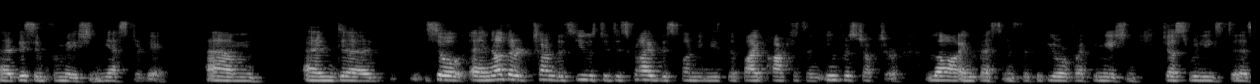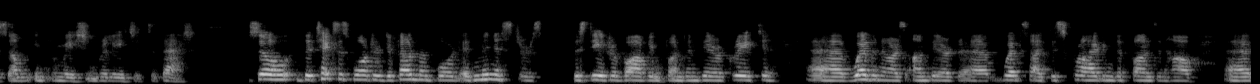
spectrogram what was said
uh, this information yesterday. Um, and uh, so another term that's used to describe this funding is the bipartisan infrastructure law investments that the Bureau of Reclamation just released uh, some information related to that. So the Texas Water Development Board administers the state revolving fund and there are great uh, webinars on their uh, website describing the funds and how uh,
